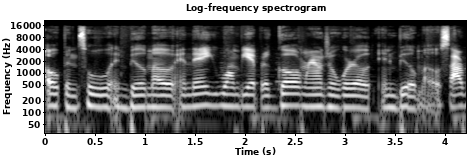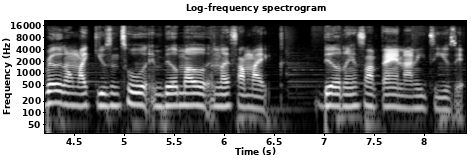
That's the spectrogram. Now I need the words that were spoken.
open tool in build mode and then you won't be able to go around your world in build mode. So I really don't like using tool in build mode unless I'm like building something and I need to use it.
